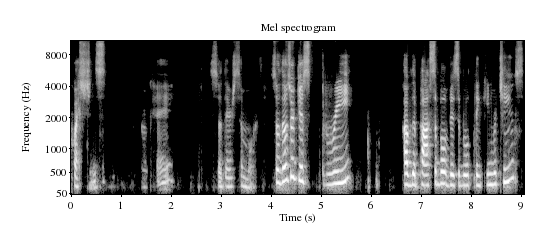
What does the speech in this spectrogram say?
questions. Okay, so there's some more. So those are just three of the possible visible thinking routines.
